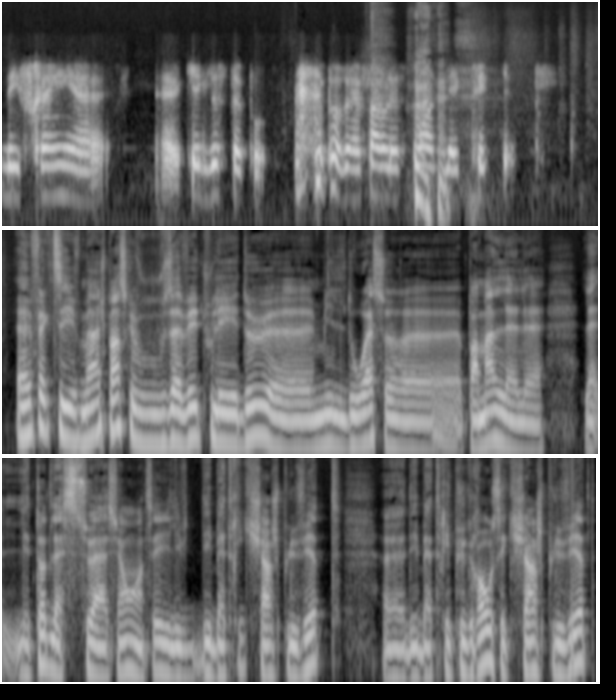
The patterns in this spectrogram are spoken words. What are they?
des freins euh, euh, qui n'existent pas pour faire le saut électrique. Effectivement, je pense que vous avez tous les deux mis le doigt sur pas mal l'état de la situation. des batteries qui chargent plus vite, des batteries plus grosses et qui chargent plus vite,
